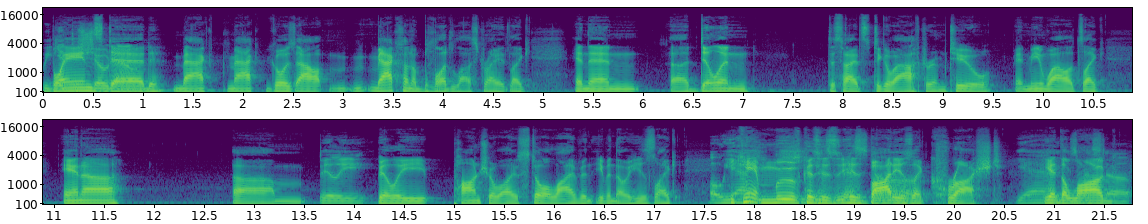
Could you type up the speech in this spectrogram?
We Blain's dead. Mac Mac goes out. Mac's on a bloodlust, right? Like, and then uh, Dillon decides to go after him too. And meanwhile, it's like Anna, um, Billy, Billy, Poncho, while he's still alive, and even though he's like, Oh, he can't he- move because his his body is like crushed. Yeah, he had the log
